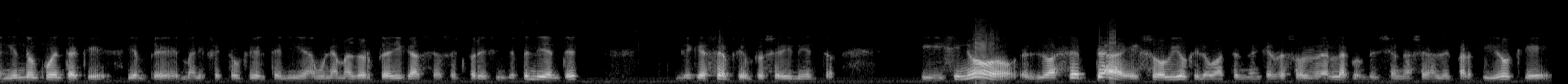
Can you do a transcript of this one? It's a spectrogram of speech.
teniendo en cuenta que siempre manifestó que él tenía una mayor predica hacia sectores independientes, de que acepte un procedimiento. Y si no lo acepta, es obvio que lo va a tener que resolver la Convención Nacional del Partido, que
